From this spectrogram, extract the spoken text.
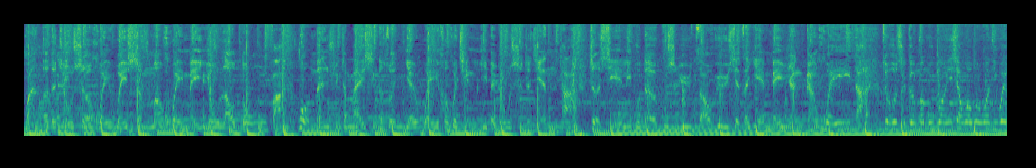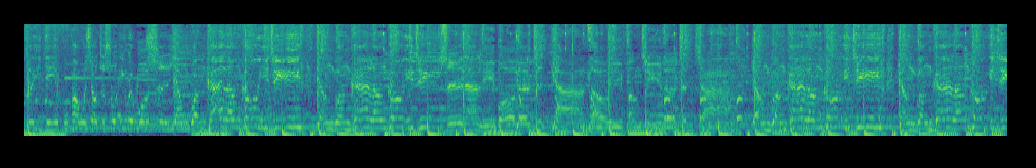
万恶的旧社会为什么会没有劳动法？我们寻常百姓的尊严为何会轻易被容视着践踏？这些离谱的故事与遭遇，现在也没人敢回答。最后时刻们目光一向我，问我你为何一点也不怕？我笑着说，因为我是阳光开朗空一击，阳光开朗空一击。史丹利伯格之牙早已放弃了挣扎。阳光开朗空一击，阳光开朗空一击，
